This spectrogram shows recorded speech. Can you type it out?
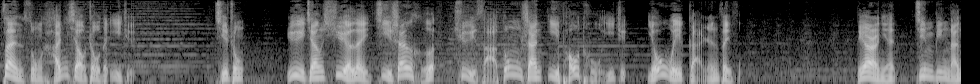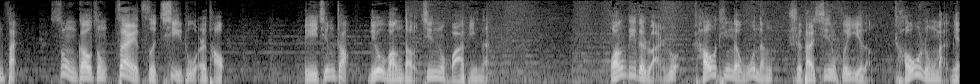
赞颂韩孝胄的义举。其中“欲将血泪祭山河，去洒东山一抔土”一句尤为感人肺腑。第二年，金兵南犯。宋高宗再次弃都而逃，李清照流亡到金华避难。皇帝的软弱，朝廷的无能，使他心灰意冷，愁容满面。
